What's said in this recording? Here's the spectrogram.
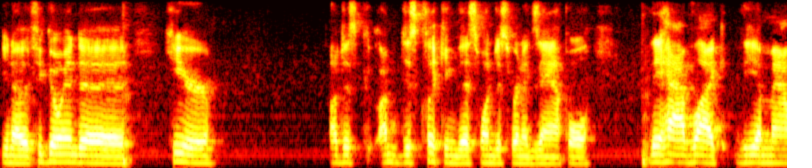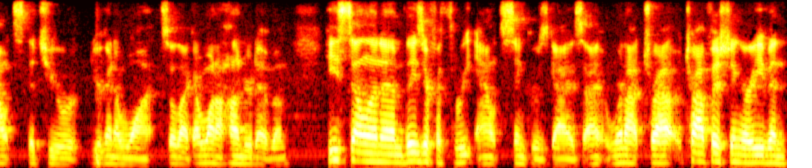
you know, if you go into here, I'll just, I'm just clicking this one just for an example. They have like the amounts that you're, you're to want. So like I want a hundred of them. He's selling them. These are for three ounce sinkers, guys. I, we're not trout, trout fishing or even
